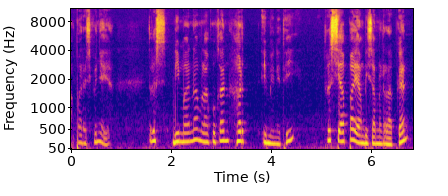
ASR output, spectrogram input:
Apa resikonya ya? Terus di mana melakukan herd immunity? Terus siapa yang bisa menerapkan?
